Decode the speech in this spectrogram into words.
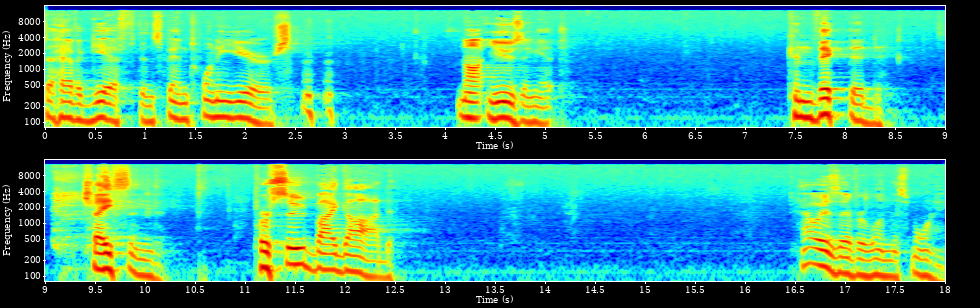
to have a gift and spend 20 years not using it. Convicted, chastened, pursued by God. How is everyone this morning?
